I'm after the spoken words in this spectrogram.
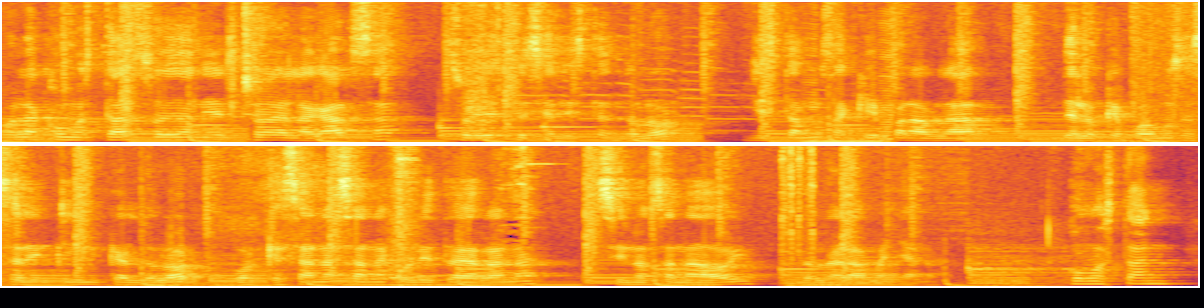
Hola, ¿cómo estás? Soy Daniel Chora de la Garza, soy especialista en dolor y estamos aquí para hablar de lo que podemos hacer en Clínica del Dolor, porque sana, sana colita de rana, si no sana hoy, dolerá mañana. ¿Cómo están?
